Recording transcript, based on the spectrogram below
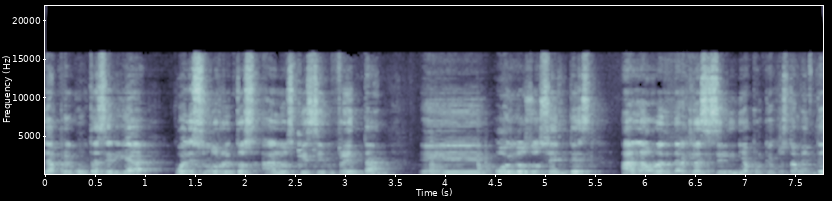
la pregunta sería, ¿cuáles son los retos a los que se enfrentan hoy los docentes? a la hora de dar clases en línea, porque justamente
